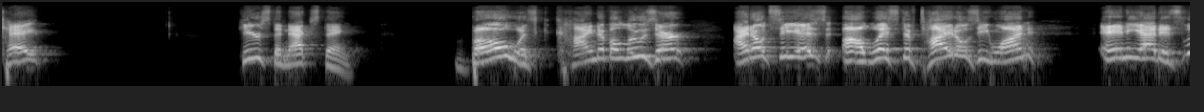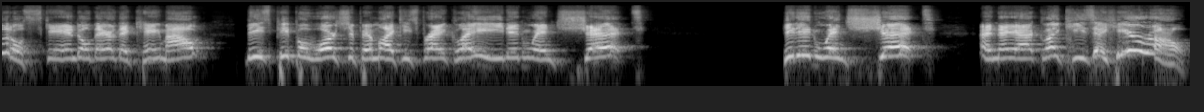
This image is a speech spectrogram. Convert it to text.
Okay. Here's the next thing Bo was kind of a loser. I don't see his uh, list of titles he won. And he had his little scandal there that came out. These people worship him like he's Frank Leahy. He didn't win shit. He didn't win shit. And they act like he's a hero.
